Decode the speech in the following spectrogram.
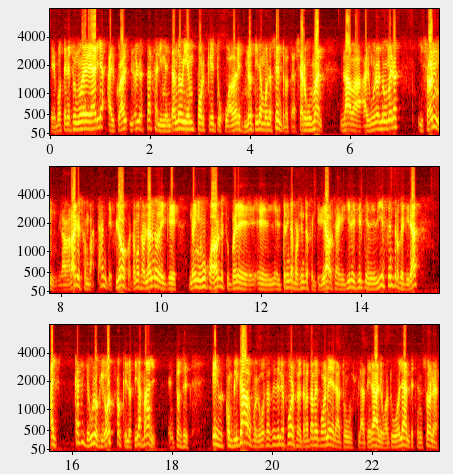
Eh, vos tenés un 9 de área al cual no lo estás alimentando bien porque tus jugadores no tiran buenos centros. Ayer Guzmán daba algunos números y son, la verdad que son bastante flojos. Estamos hablando de que no hay ningún jugador que supere el, el 30% de efectividad, o sea que quiere decir que de 10 centros que tirás, hay casi seguro que 8 que los tirás mal. Entonces, es complicado porque vos haces el esfuerzo de tratar de poner a tus laterales o a tus volantes en zonas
